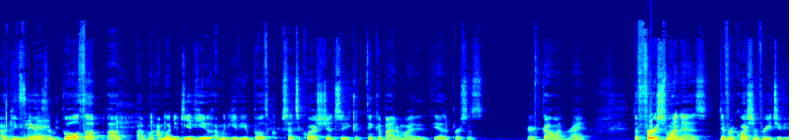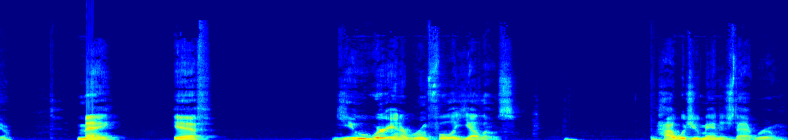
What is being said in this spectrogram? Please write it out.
I'll give That's you guys it? them both up. Up. I'm, I'm going to give you. I'm going to give you both sets of questions so you can think about them while the, the other person's are going. Right. The first one is different question for each of you. May, if you were in a room full of yellows, how would you manage that room?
